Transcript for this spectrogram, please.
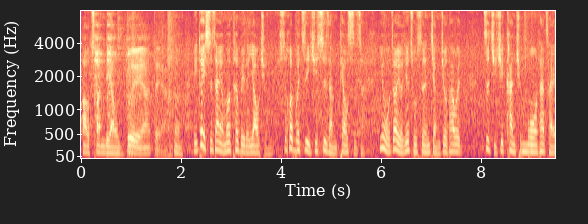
好穿料。对呀，对呀。嗯，你对食材有没有特别的要求？是会不会自己去市场挑食材？因为我知道有些厨师很讲究，他会。自己去看去摸，他才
